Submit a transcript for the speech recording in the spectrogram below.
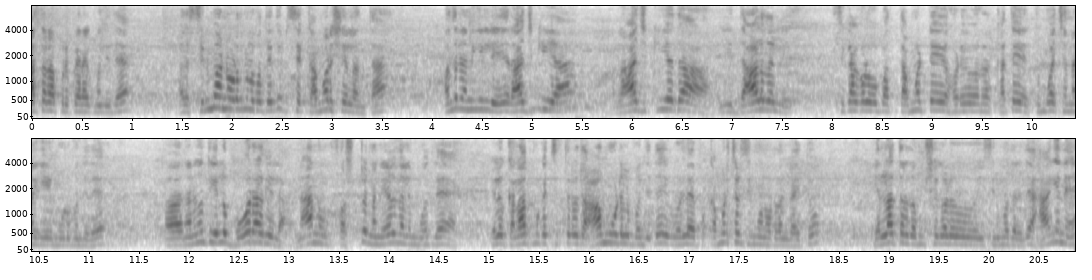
ಆ ಥರ ಪ್ರಿಪೇರ್ ಆಗಿ ಬಂದಿದೆ. ಅದು ಸಿನಿಮಾ ನೋಡಿದ್ಮೇಲೆ ಗೊತ್ತಾಯ್ತು ಇಟ್ಸ್ ಎ ಕಮರ್ಷಿಯಲ್ ಅಂತ. ಅಂದರೆ ನನಗಿಲ್ಲಿ ರಾಜಕೀಯ, ರಾಜಕೀಯದ ಈ ದಾಳದಲ್ಲಿ ಸಿಕ್ಕಾಕೊಳ್ಳೋ ಒಬ್ಬ ತಮಟೆ ಹೊಡೆಯುವ ಕತೆ ತುಂಬ ಚೆನ್ನಾಗಿ ಮೂಡಿಬಂದಿದೆ ನನಗಂತೂ ಎಲ್ಲೂ ಬೋರ್ ಆಗಲಿಲ್ಲ. ನಾನು ಫಸ್ಟ್ ನಾನು ಹೇಳ್ದಲ್ಲಿ ಮೊದಲೇ ಎಲ್ಲೋ ಕಲಾತ್ಮಕ ಚಿತ್ರದ ಆ ಮೂಡಲ್ಲಿ ಬಂದಿದೆ. ಒಳ್ಳೆ ಕಮರ್ಷಿಯಲ್ ಸಿನಿಮಾ ನೋಡ್ದಂಗಾಯಿತು. ಎಲ್ಲ ಥರದ ಅಂಶಗಳು ಈ ಸಿನಿಮಾದಲ್ಲಿದೆ. ಹಾಗೆಯೇ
